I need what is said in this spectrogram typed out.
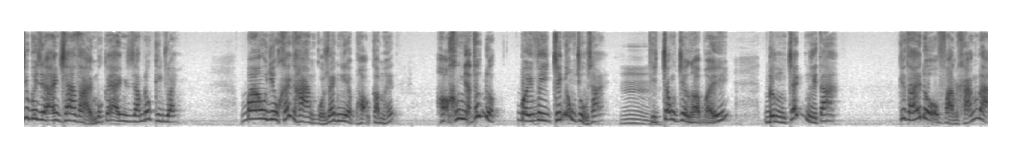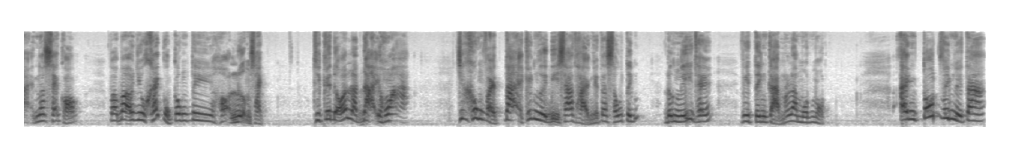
chứ bây giờ anh sa thải một cái anh giám đốc kinh doanh. Bao nhiêu khách hàng của doanh nghiệp họ cầm hết. Họ không nhận thức được bởi vì chính ông chủ sai. Ừ. thì trong trường hợp ấy đừng trách người ta. Cái thái độ phản kháng lại nó sẽ có. Và bao nhiêu khách của công ty họ lượm sạch thì cái đó là đại họa. Chứ không phải tại cái người bị sa thải người ta xấu tính. Đừng nghĩ thế vì tình cảm nó là một một. Anh tốt với người ta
